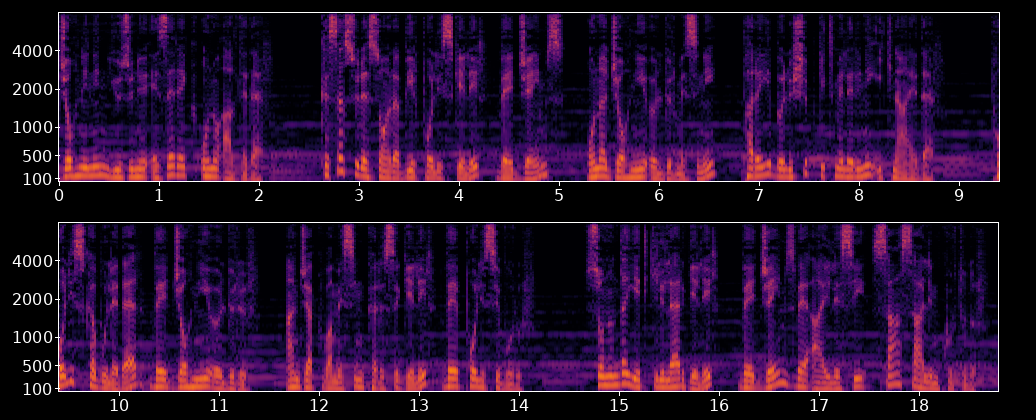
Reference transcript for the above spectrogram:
Johnny'nin yüzünü ezerek onu alt eder. Kısa süre sonra bir polis gelir ve James, ona Johnny'yi öldürmesini, parayı bölüşüp gitmelerini ikna eder. Polis kabul eder ve Johnny'yi öldürür. Ancak Vames'in karısı gelir ve polisi vurur. Sonunda yetkililer gelir ve James ve ailesi sağ salim kurtulur.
